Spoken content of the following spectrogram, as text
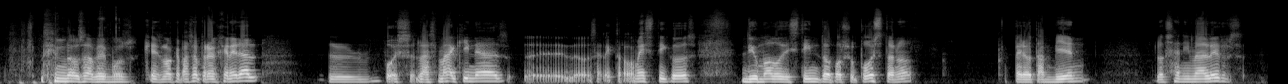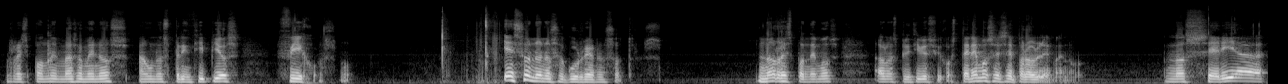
no sabemos qué es lo que pasó, pero en general, pues las máquinas, eh, los electrodomésticos, de un modo distinto, por supuesto, ¿no? Pero también los animales responden más o menos a unos principios fijos, ¿no? Eso no nos ocurre a nosotros. No respondemos a unos principios fijos. Tenemos ese problema, ¿no? Nos sería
